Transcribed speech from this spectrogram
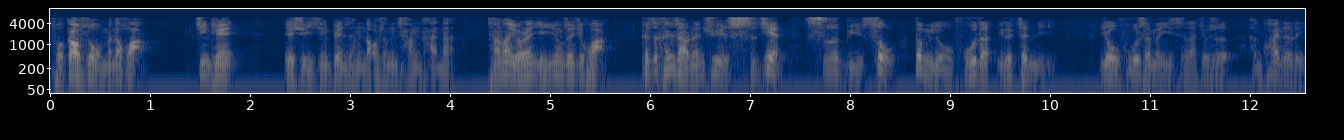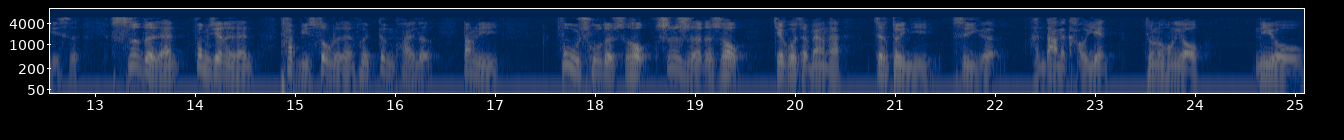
所告诉我们的话。今天也许已经变成老生常谈了，常常有人引用这句话，可是很少人去实践施比受更有福的一个真理。有福什么意思呢？就是很快乐的意思。施的人、奉献的人，他比受的人会更快乐。当你付出的时候、施舍的时候，结果怎么样呢？这对你是一个很大的考验，听众朋友。你有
